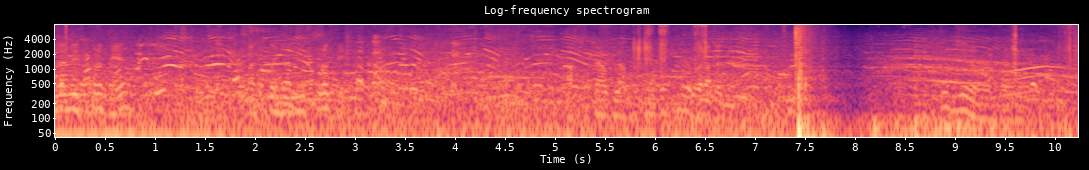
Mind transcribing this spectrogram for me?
coisas para ti. Umas coisas para ti. Acho que está o bloco. Agora vai ver. Tudo de novo.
